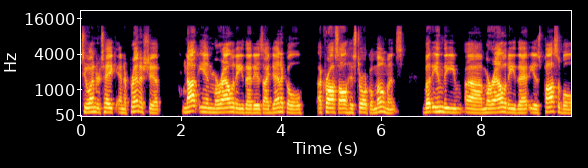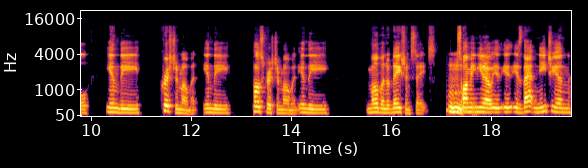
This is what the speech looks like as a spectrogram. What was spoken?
to undertake an apprenticeship, not in morality that is identical across all historical moments, but in the uh, morality that is possible in the Christian moment, in the post Christian moment, in the moment of nation states. Mm-hmm. So, I mean, you know, is, is that Nietzschean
